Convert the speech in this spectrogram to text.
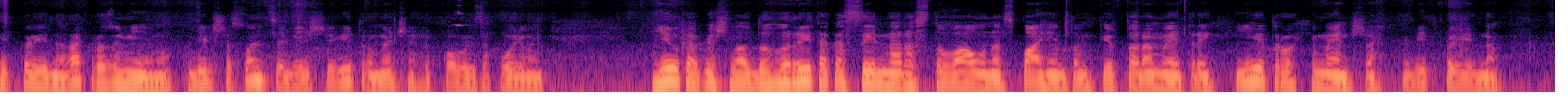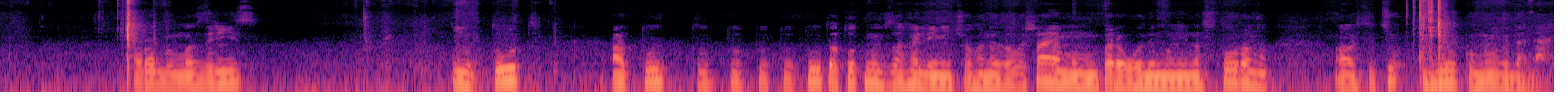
Відповідно, так розуміємо, більше сонця, більше вітру, менше грибкових захворювань. Гілка пішла догори, така сильна ростова у нас пагін там півтора метри і трохи менше. Відповідно, робимо зріз. І тут, а тут, тут, тут, тут, тут, тут, а тут ми взагалі нічого не залишаємо, ми переводимо її на сторону. А ось цю гілку ми видаляємо.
